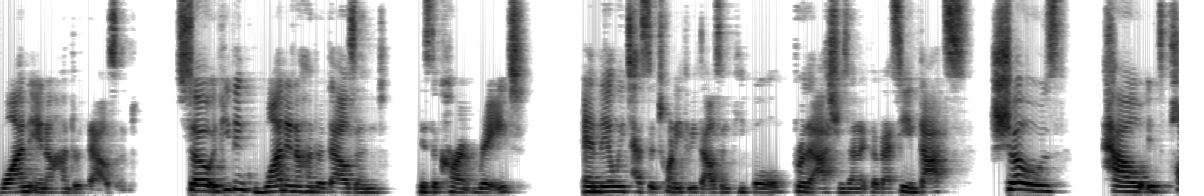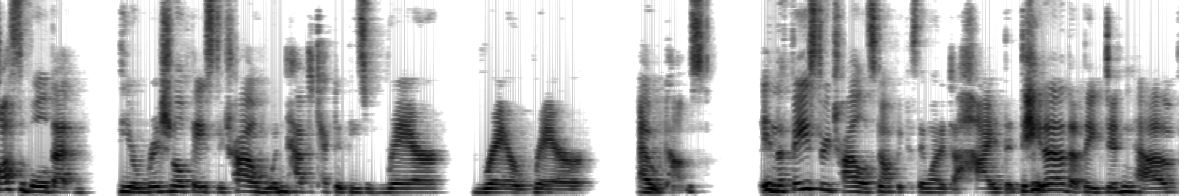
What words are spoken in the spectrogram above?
one in a hundred thousand. So if you think one in a hundred thousand is the current rate, and they only tested 23,000 people for the AstraZeneca vaccine, that shows how it's possible that the original phase three trial wouldn't have detected these rare, rare, rare outcomes. In the phase three trial, it's not because they wanted to hide the data that they didn't have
